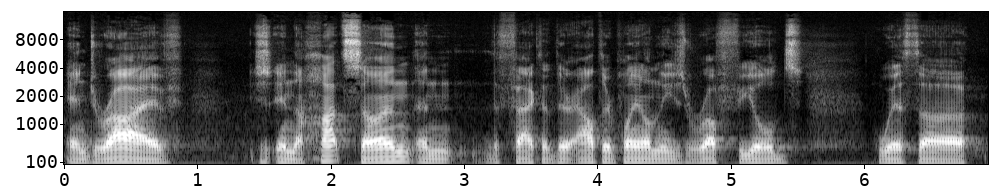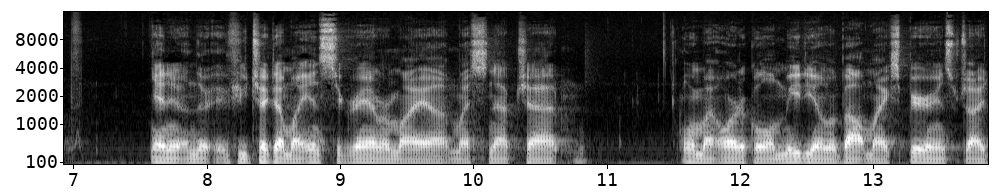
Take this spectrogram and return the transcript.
and drive in the hot sun and the fact that they're out there playing on these rough fields with uh, and, and if you checked out my Instagram or my uh, my Snapchat or my article on Medium about my experience, which I,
